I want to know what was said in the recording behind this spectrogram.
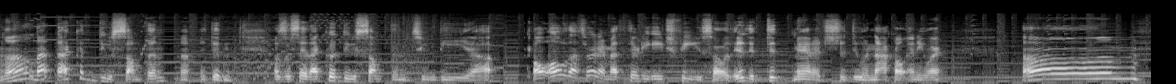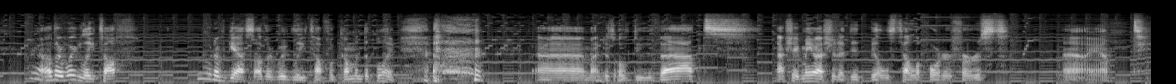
well, that, that could do something. No, it didn't. I was gonna say, that could do something to the, uh... Oh, oh, that's right, I'm at 30 HP, so it, it did manage to do a knockout anyway. Um... Yeah, other Wigglytuff. Who would have guessed other Wigglytuff would come into play? uh, might as well do that. Actually, maybe I should have did Bill's Teleporter first. Oh, yeah.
